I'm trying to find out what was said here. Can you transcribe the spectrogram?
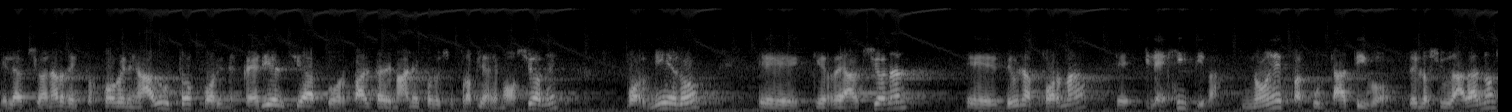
el accionar de estos jóvenes adultos por inexperiencia, por falta de manejo de sus propias emociones, por miedo, eh, que reaccionan eh, de una forma eh, ilegítima. No es facultativo de los ciudadanos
